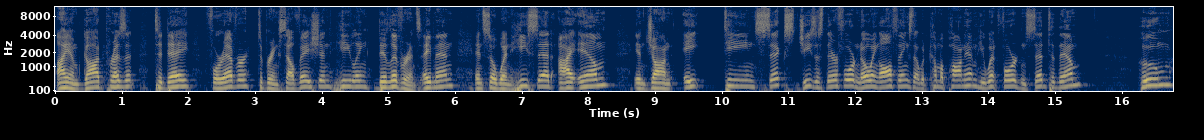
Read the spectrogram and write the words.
I am God present today, forever, to bring salvation, healing, deliverance. Amen. And so when he said, I am, in John 8, 18 6 jesus therefore knowing all things that would come upon him he went forward and said to them whom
